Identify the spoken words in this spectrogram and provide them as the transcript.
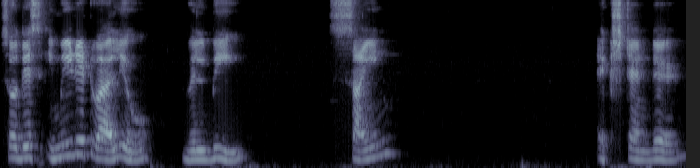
so this immediate value will be sign extended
